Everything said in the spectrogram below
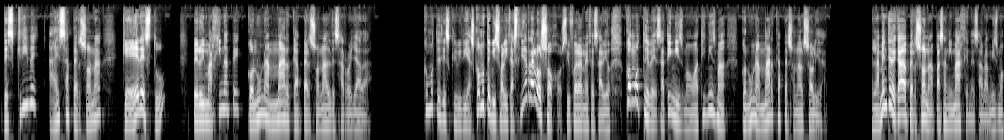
Describe a esa persona que eres tú, pero imagínate con una marca personal desarrollada. ¿Cómo te describirías? ¿Cómo te visualizas? Cierra los ojos si fuera necesario. ¿Cómo te ves a ti mismo o a ti misma con una marca personal sólida? En la mente de cada persona pasan imágenes ahora mismo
